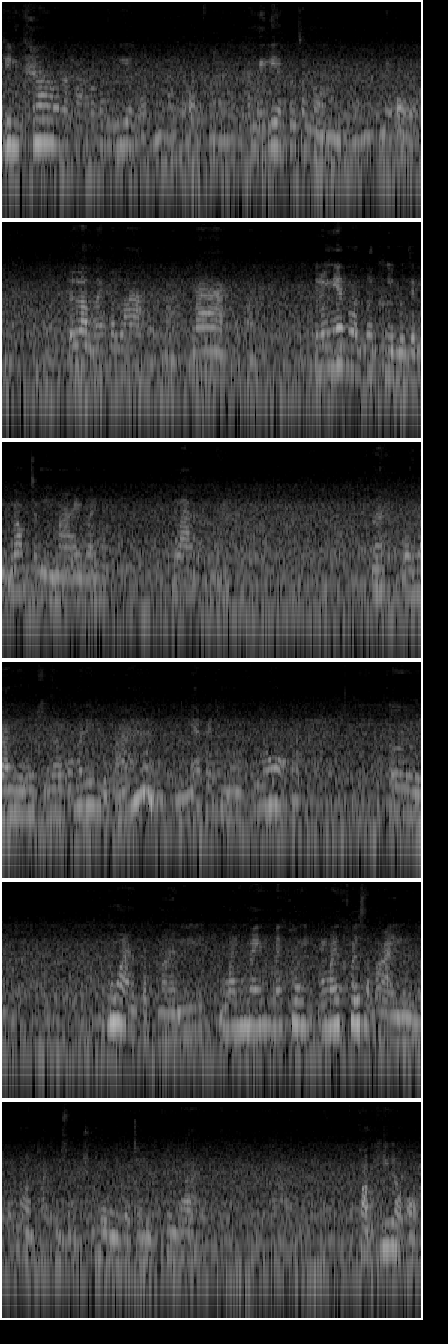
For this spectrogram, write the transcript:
กินข้าวนะคะก็ต้องเรียกออกมาให้ออกมา ถ้าไม่เรียกก็จะนอนอยู่นั้นไม่ออก แล้วเราไม่ก็ลากออกมาลากออก ตรงนี้ตอนกลางคืนมันจะมันจะมีไม้ไว้ไงลากออกมานะวันวันหนึ่งบางทีเราก็ไม่ได้อยู่บ้านอย่างเงี้ยไปทำงานข้างนอกอะเออเมื่อวานกลับมานี่ไม่ไม่ไม่ค่อยไม่ค่อยสบายเลยต้องนอนพักอยู่สองชั่วโมงกว่าจะลุกขึ้นได้ ความที่เราออก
